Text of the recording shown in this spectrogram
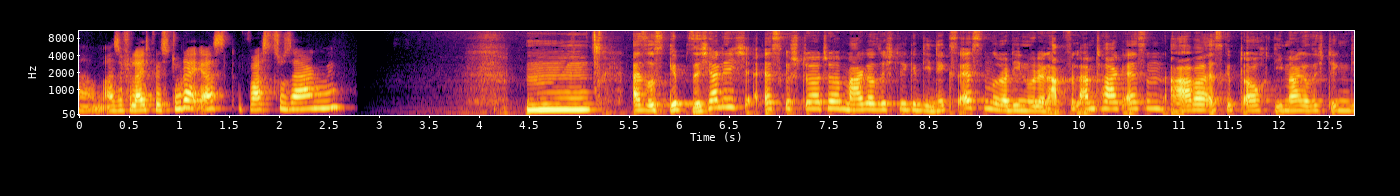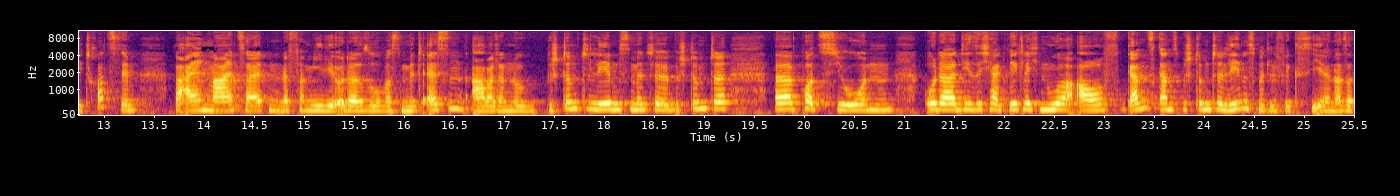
Ähm, also vielleicht willst du da erst was zu sagen? Also es gibt sicherlich Essgestörte, Magersüchtige, die nichts essen oder die nur den Apfel am Tag essen, aber es gibt auch die Magersüchtigen, die trotzdem bei allen Mahlzeiten in der Familie oder so was mitessen, aber dann nur bestimmte Lebensmittel, bestimmte äh, Portionen oder die sich halt wirklich nur auf ganz, ganz bestimmte Lebensmittel fixieren. Also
